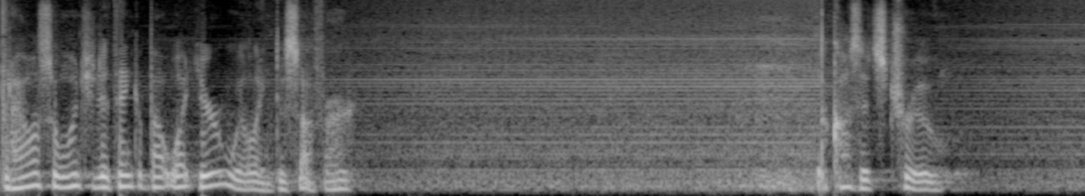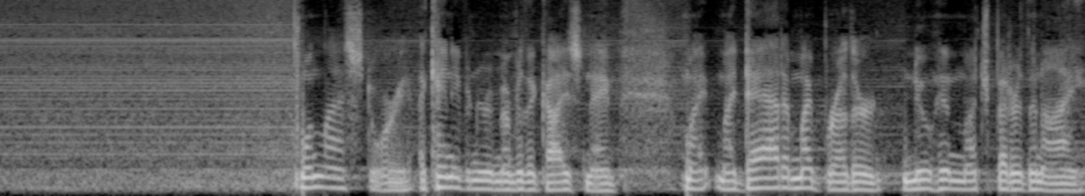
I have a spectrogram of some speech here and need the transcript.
But I also want you to think about what you're willing to suffer. Because it's true. One last story. I can't even remember the guy's name. My, my dad and my brother knew him much better than I,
